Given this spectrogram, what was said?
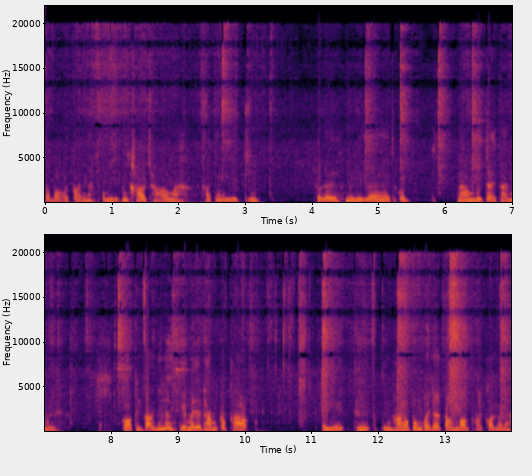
ต้องบอกไว้ก่อนนะผมได้กินข้าวเช้ามาข้าวเที่ยงไม่ได้กิน ก็เลยไม่มีแรงเลยทุกคน น้ำมือใจสั่นหมดเลยก็ผิดหวังนิดนึงที่ไม่ได้ทำกับข้าว เห็นนี้ถึงถึงห้างของผมก็จะต้องนอนพักก่อนแล้วนะ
